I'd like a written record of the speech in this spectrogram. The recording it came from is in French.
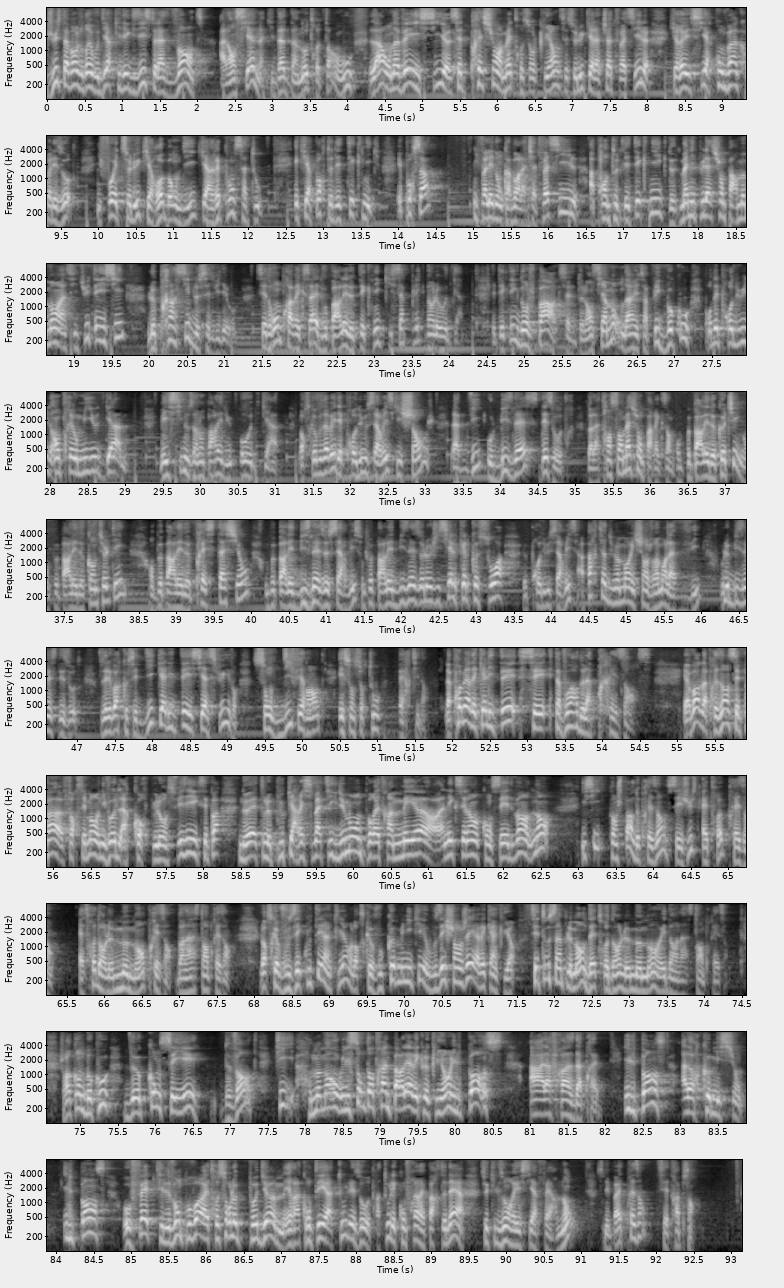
Juste avant, je voudrais vous dire qu'il existe la vente à l'ancienne, qui date d'un autre temps, où là, on avait ici euh, cette pression à mettre sur le client. C'est celui qui a la chat facile, qui réussit à convaincre les autres. Il faut être celui qui rebondit, qui a réponse à tout et qui apporte des techniques. Et pour ça, il fallait donc avoir la chat facile, apprendre toutes les techniques de manipulation par moment, ainsi de suite. Et ici, le principe de cette vidéo, c'est de rompre avec ça et de vous parler de techniques qui s'appliquent dans le haut de gamme. Les techniques dont je parle, celles de l'ancien monde, hein, s'appliquent beaucoup pour des produits d'entrée au milieu de gamme, mais ici, nous allons parler du haut de gamme. Lorsque vous avez des produits ou services qui changent la vie ou le business des autres. Dans la transformation, par exemple, on peut parler de coaching, on peut parler de consulting, on peut parler de prestations, on peut parler de business de service, on peut parler de business de logiciel, quel que soit le produit ou service. À partir du moment où il change vraiment la vie ou le business des autres, vous allez voir que ces 10 qualités ici à suivre sont différentes et sont surtout pertinentes. La première des qualités, c'est d'avoir de la présence. Et avoir de la présence, c'est pas forcément au niveau de la corpulence physique, c'est pas ne être le plus charismatique du monde pour être un meilleur, un excellent conseiller de vente. Non. Ici, quand je parle de présence, c'est juste être présent. Être dans le moment présent, dans l'instant présent. Lorsque vous écoutez un client, lorsque vous communiquez ou vous échangez avec un client, c'est tout simplement d'être dans le moment et dans l'instant présent. Je rencontre beaucoup de conseillers de vente qui, au moment où ils sont en train de parler avec le client, ils pensent à la phrase d'après. Ils pensent à leur commission ils pensent au fait qu'ils vont pouvoir être sur le podium et raconter à tous les autres, à tous les confrères et partenaires ce qu'ils ont réussi à faire. Non, ce n'est pas être présent, c'est être absent.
